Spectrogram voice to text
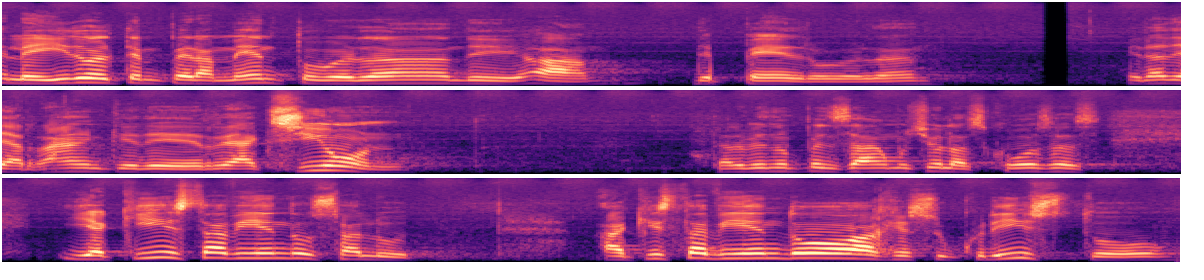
leído el temperamento, ¿verdad? De, ah, de Pedro, ¿verdad? Era de arranque, de reacción. Tal vez no pensaba mucho las cosas. Y aquí está viendo salud. Aquí está viendo a Jesucristo,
